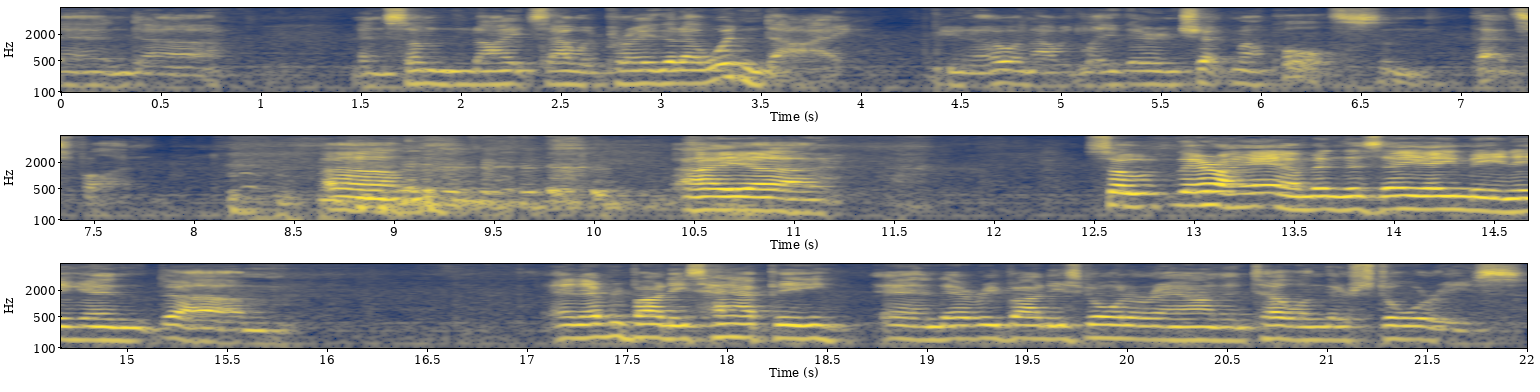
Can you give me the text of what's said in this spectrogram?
And uh, and some nights I would pray that I wouldn't die you know, and I would lay there and check my pulse, and that's fun. Um, I uh, so there I am in this AA meeting, and um, and everybody's happy, and everybody's going around and telling their stories,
